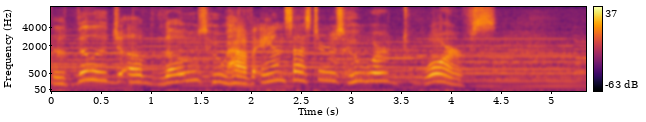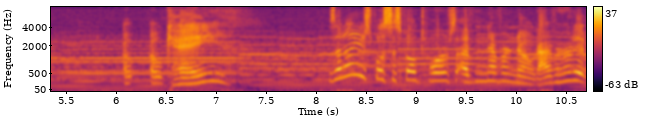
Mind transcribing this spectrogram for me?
The village of those who have ancestors who were dwarfs. O okay. Is that how you're supposed to spell dwarves? I've never known. I've heard it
